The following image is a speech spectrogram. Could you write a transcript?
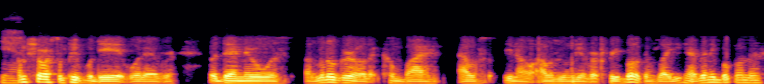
Yeah. I'm sure some people did, whatever. But then there was a little girl that come by. I was, you know, I was gonna give her a free book. I was like, "You have any book on this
